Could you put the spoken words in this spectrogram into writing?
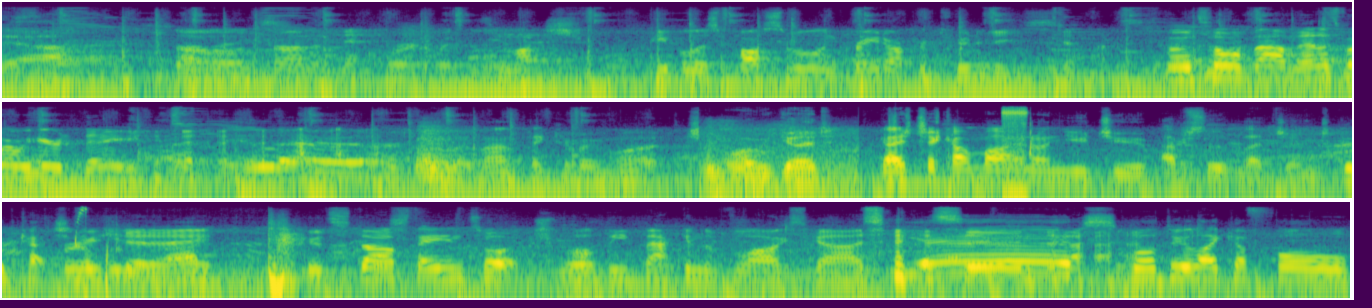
Yeah. So trying to network with as much people as possible and create opportunities. That's what it's all about, man. That's why we're here today. Man, thank you very much. Well, we good. Guys, check out Martin on YouTube. Absolute legend. Good catching up with Appreciate you, it, man. Eh? Good We'll stuff. stay in touch. I'll We'll be back in the vlogs, guys, Yes, soon. we'll do like a full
